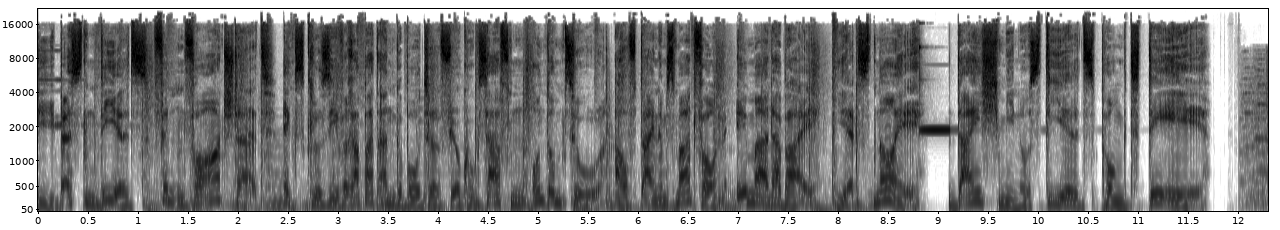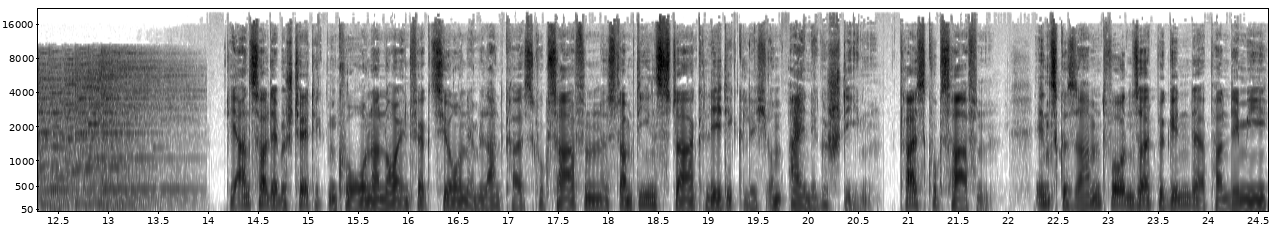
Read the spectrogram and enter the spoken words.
Die besten Deals finden vor Ort statt. Exklusive Rabattangebote für Cuxhaven und umzu. Auf deinem Smartphone immer dabei. Jetzt neu. deich-deals.de Die Anzahl der bestätigten Corona-Neuinfektionen im Landkreis Cuxhaven ist am Dienstag lediglich um eine gestiegen. Kreis Cuxhaven. Insgesamt wurden seit Beginn der Pandemie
